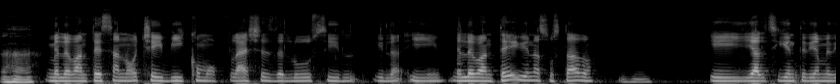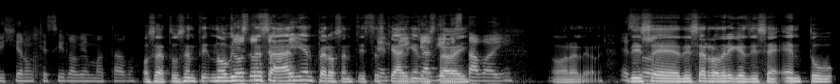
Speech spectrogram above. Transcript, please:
Ajá. Me levanté esa noche y vi como flashes de luz y, y, la- y me levanté bien asustado. Y al siguiente día me dijeron que sí lo habían matado. O sea, tú senti- no viste a sentí- alguien, pero sentiste Sentí que alguien estaba ahí. estaba ahí. Órale, órale. Eso- Dice, dice Rodríguez, dice, en tu,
